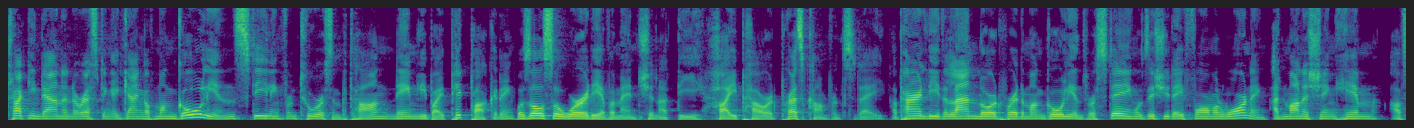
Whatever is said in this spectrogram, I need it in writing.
Tracking down and arresting a gang of Mongolians stealing from tourists in Patong, namely by pickpocketing, was also worthy of a mention at the high powered press conference today. Apparently, the landlord where the Mongolians were staying was issued a formal warning, admonishing him of,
